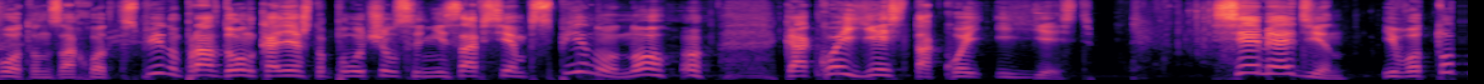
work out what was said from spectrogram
Вот он, заход в спину. Правда, он, конечно, получился не совсем в спину, но какой есть, такой и есть. 7-1. И вот тут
